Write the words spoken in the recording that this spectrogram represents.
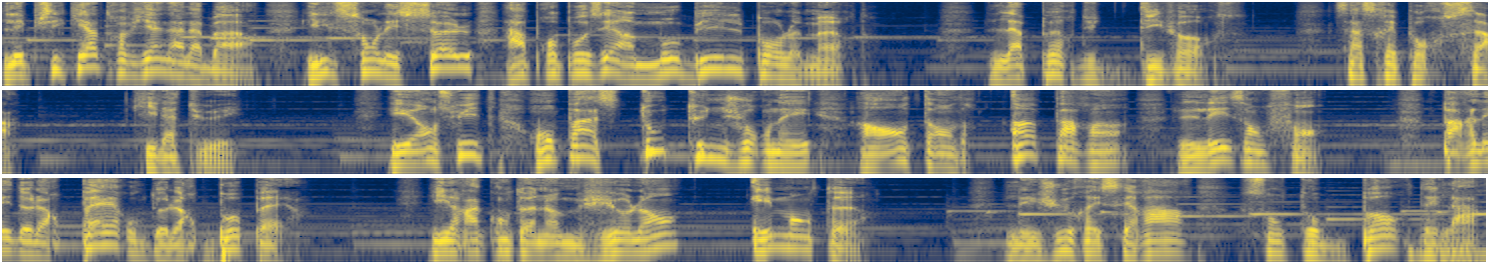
Les psychiatres viennent à la barre. Ils sont les seuls à proposer un mobile pour le meurtre. La peur du divorce. Ça serait pour ça qu'il a tué. Et ensuite, on passe toute une journée à entendre un par un les enfants parler de leur père ou de leur beau-père. Ils racontent un homme violent et menteur. Les jurés rares sont au bord des larmes.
